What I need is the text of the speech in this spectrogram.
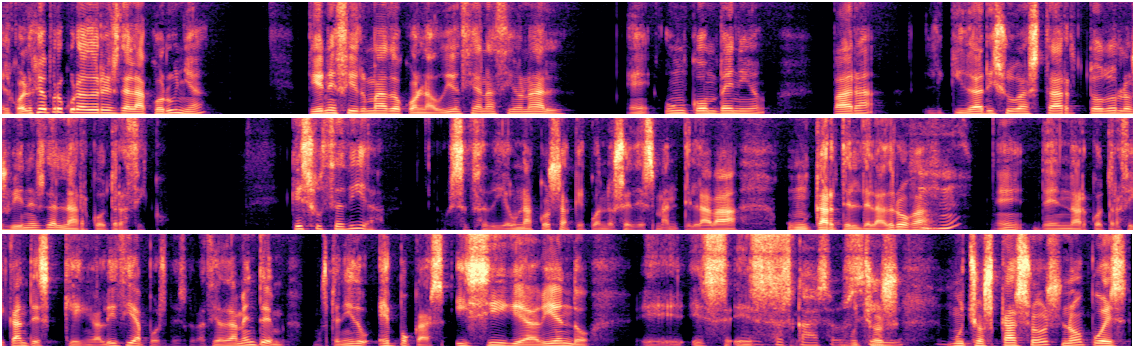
El Colegio de Procuradores de La Coruña, tiene firmado con la Audiencia Nacional eh, un convenio para liquidar y subastar todos los bienes del narcotráfico. ¿Qué sucedía? Pues sucedía una cosa, que cuando se desmantelaba un cártel de la droga, eh, de narcotraficantes, que en Galicia, pues desgraciadamente, hemos tenido épocas y sigue habiendo eh, casos, muchos, muchos casos, ¿no? Pues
